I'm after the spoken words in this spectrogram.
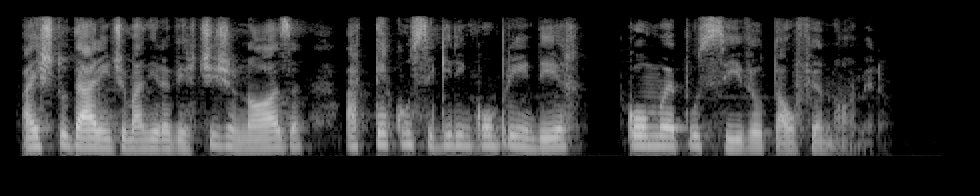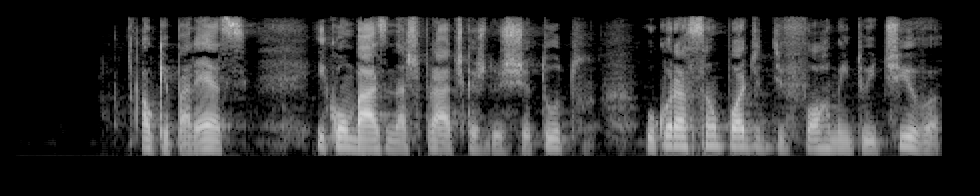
a estudarem de maneira vertiginosa até conseguirem compreender como é possível tal fenômeno. Ao que parece, e com base nas práticas do Instituto, o coração pode, de forma intuitiva,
